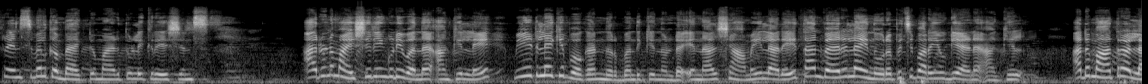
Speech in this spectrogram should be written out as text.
Friends welcome back to Mazhathulli creations അരുണും ഐശ്വര്യയും കൂടി വന്ന് അഖിലിനെ വീട്ടിലേക്ക് പോകാൻ നിർബന്ധിക്കുന്നുണ്ട്. എന്നാൽ ശ്യാമയില്ലാതെ താൻ വരില്ല എന്ന് ഉറപ്പിച്ച് പറയുകയാണ് അഖിൽ. അത് മാത്രമല്ല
